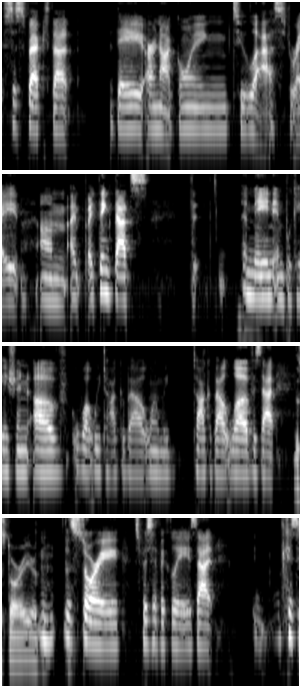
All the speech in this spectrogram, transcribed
suspect that they are not going to last, right? Um, I, I think that's the, a main implication of what we talk about when we talk about love is that the story or the, mm-hmm, the story specifically is that because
